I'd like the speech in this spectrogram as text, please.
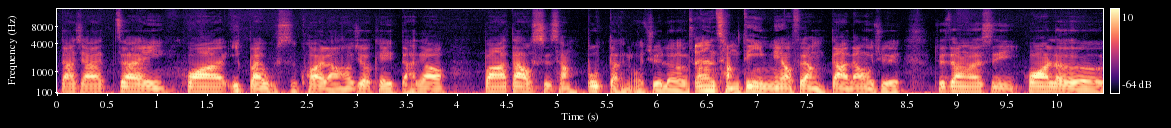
大家再花一百五十块，然后就可以打到八到十场不等。我觉得虽然场地没有非常大，但我觉得。最重要的是花了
